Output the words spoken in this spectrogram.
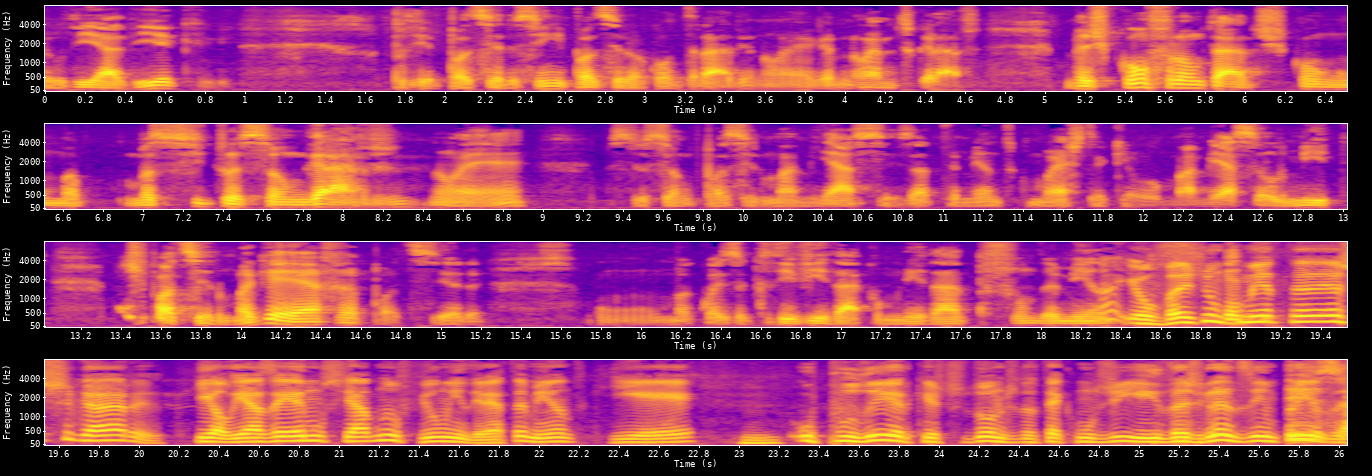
o dia-a-dia, que pode ser assim e pode ser ao contrário, não é, não é muito grave, mas confrontados com uma, uma situação grave, não é, situação que pode ser uma ameaça, exatamente como esta, que é uma ameaça limite, mas pode ser uma guerra, pode ser uma coisa que divida a comunidade profundamente. eu vejo um é... cometa a chegar, que aliás é anunciado no filme indiretamente, que é hum. o poder que estes donos da tecnologia e das grandes empresas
